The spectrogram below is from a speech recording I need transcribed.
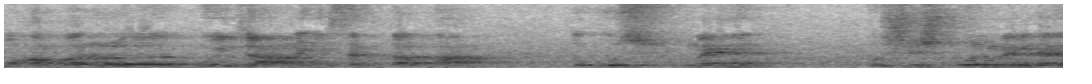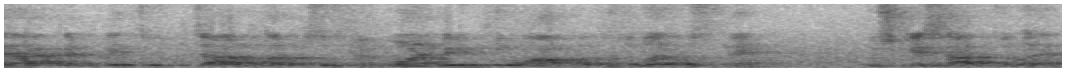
वहाँ पर कोई जा नहीं सकता था। तो उसमें, उस स्कूल में ले जा करके जो चारों तरफ़ से उसमें बाउंड्री थी, वहाँ पर जो है उसने उसके साथ जो है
